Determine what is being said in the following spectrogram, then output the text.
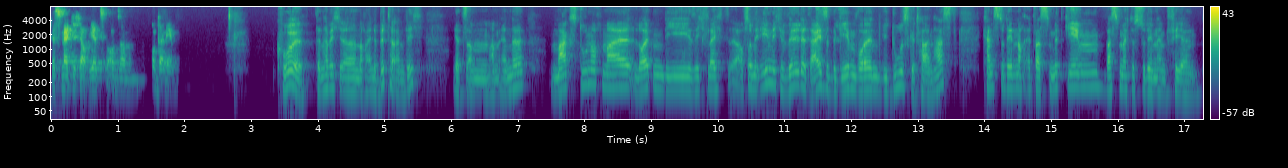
das merke ich auch jetzt bei unserem Unternehmen. Cool. Dann habe ich äh, noch eine Bitte an dich jetzt am, am Ende. Magst du noch mal Leuten, die sich vielleicht äh, auf so eine ähnliche wilde Reise begeben wollen, wie du es getan hast, kannst du denen noch etwas mitgeben? Was möchtest du denen empfehlen?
